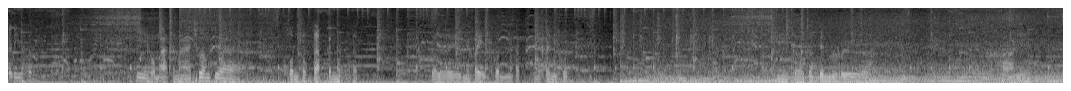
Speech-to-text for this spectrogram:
ก็ดีครับ นี่ผมอาจจะมาช่วงที่ว่าคนเขากลับกันหมดนะครับ ก็เลยไม่ค่อยเห็นคนนะครับ ไม่ค่อยมีคนนี่ก็จะเป็นเรือขายผ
